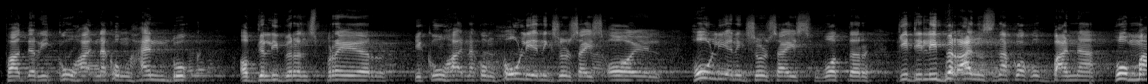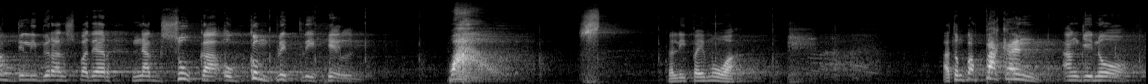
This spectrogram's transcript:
Father, ikuha na kong handbook of deliverance prayer, ikuha na kong holy and exercise oil, holy and exercise water, gideliverance na ko ako bana, humag deliverance Father, nagsuka o completely healed. Wow! Shh! Nalipay mo wa. Atong papakan ang ginoo.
